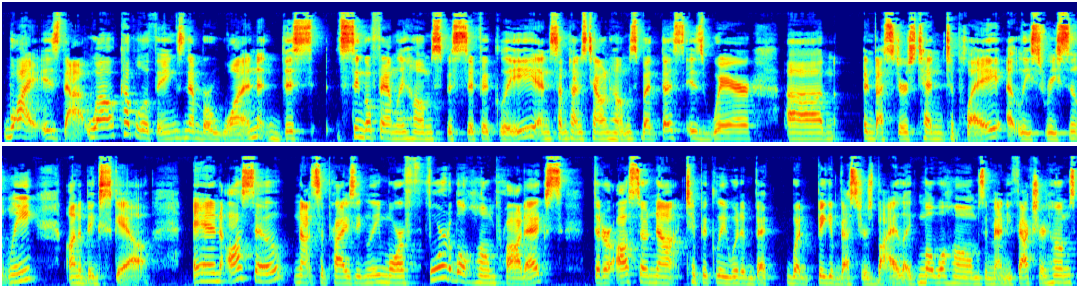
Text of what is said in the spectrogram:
why is that? Well, a couple of things. Number one, this single family homes specifically, and sometimes townhomes, but this is where um, investors tend to play, at least recently, on a big scale. And also, not surprisingly, more affordable home products that are also not typically what, what big investors buy, like mobile homes and manufactured homes.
